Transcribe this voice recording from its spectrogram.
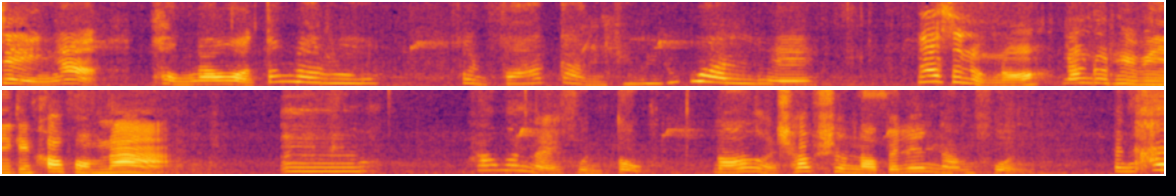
เจ๋งอะของเราอะต้องรอดูฝนฟ้าอากาศในทีวีทุกวันเลย น่าสนุกเนาะนั่งดูทีวีกินข้าวพร้อมหน้า อืม ถ้าวันไหนฝนตก น้องอะชอบชวนเราไปเล่นน้ำฝน เป็นไข้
